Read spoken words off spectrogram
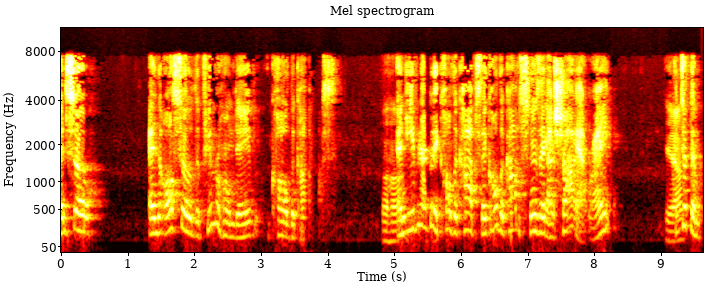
And so, and also the funeral home, Dave, called the cops. Uh-huh. And even after they called the cops, they called the cops as soon as they got shot at, right? yeah. It took them,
